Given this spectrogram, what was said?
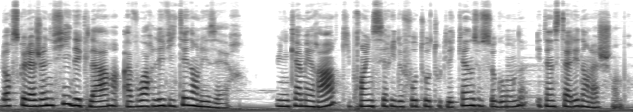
Lorsque la jeune fille déclare avoir lévité dans les airs, une caméra, qui prend une série de photos toutes les 15 secondes, est installée dans la chambre.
